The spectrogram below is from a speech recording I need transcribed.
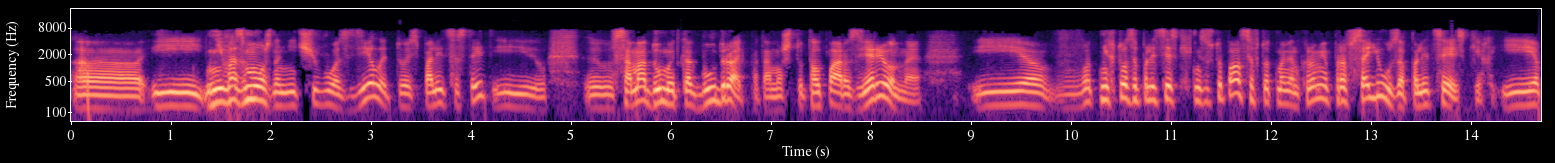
э, и невозможно ничего сделать, то есть полиция стоит и э, сама думает, как бы удрать, потому что толпа разъяренная. И вот никто за полицейских не заступался в тот момент, кроме профсоюза полицейских. И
